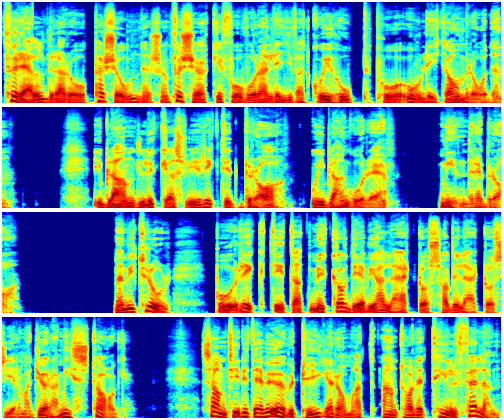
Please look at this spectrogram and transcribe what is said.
föräldrar och personer som försöker få våra liv att gå ihop på olika områden. Ibland lyckas vi riktigt bra och ibland går det mindre bra. Men vi tror på riktigt att mycket av det vi har lärt oss har vi lärt oss genom att göra misstag. Samtidigt är vi övertygade om att antalet tillfällen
